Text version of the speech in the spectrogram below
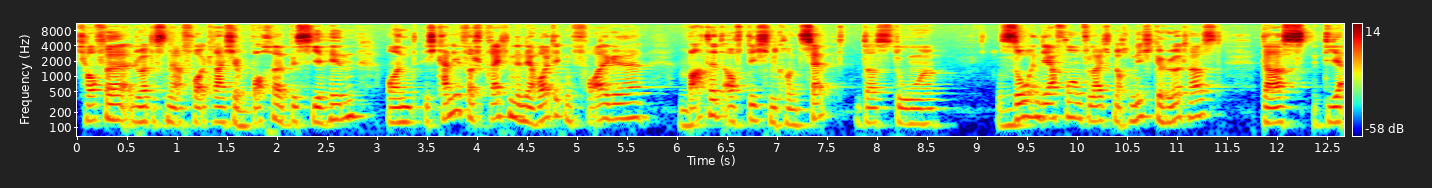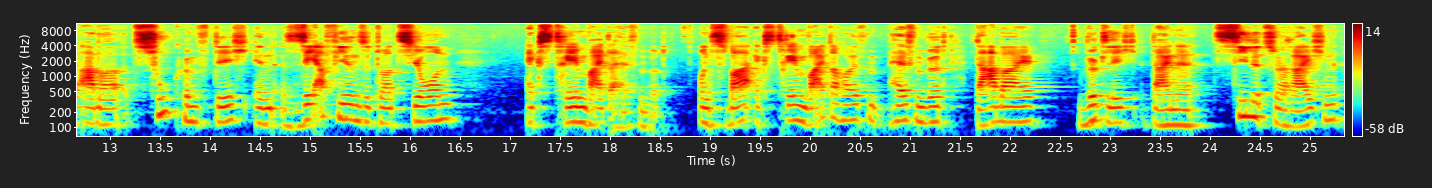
Ich hoffe, du hattest eine erfolgreiche Woche bis hierhin und ich kann dir versprechen, in der heutigen Folge wartet auf dich ein Konzept, das du so in der Form vielleicht noch nicht gehört hast, das dir aber zukünftig in sehr vielen Situationen extrem weiterhelfen wird. Und zwar extrem weiterhelfen wird dabei, wirklich deine Ziele zu erreichen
